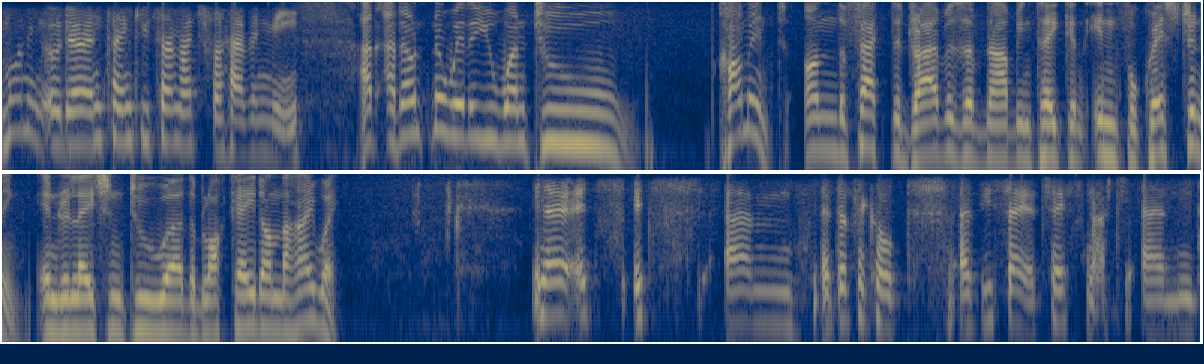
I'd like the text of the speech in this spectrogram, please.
Morning, Udo, and thank you so much for having me. I, I don't know whether you want to comment on the fact that drivers have now been taken in for questioning in relation to uh, the blockade on the highway. You know, it's it's um, a difficult, as you say, a chestnut, and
